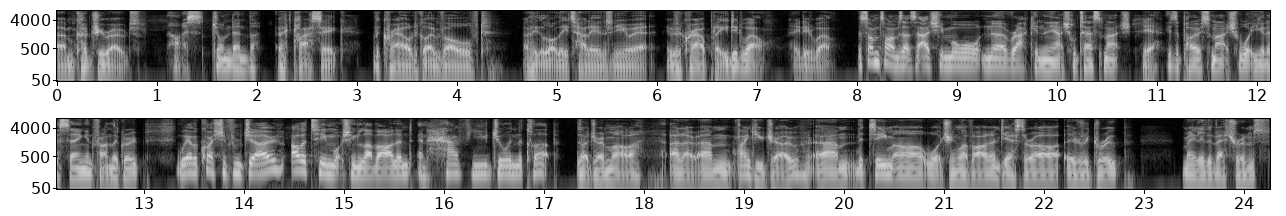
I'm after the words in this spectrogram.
Um, Country Roads, Nice. John Denver. a classic. The crowd got involved. I think a lot of the Italians knew it. It was a crowd play. He did well. He did well. Sometimes that's actually more nerve wracking than the actual test match. Yeah. Is the post match, what you're going to sing in front of the group. We have a question from Joe. Are the team watching Love Island and have you joined the club? Is that Joe Marler? I know. Um, thank you, Joe. Um, the team are watching Love Island. Yes, there are. There's a group, mainly the veterans.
